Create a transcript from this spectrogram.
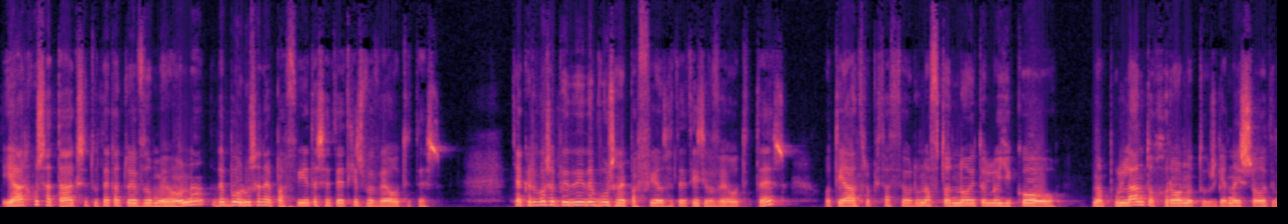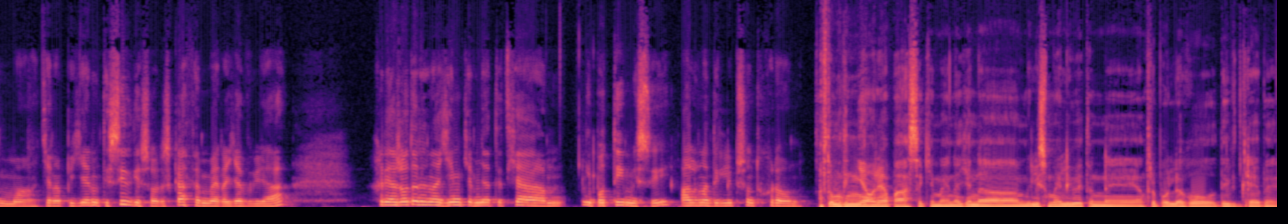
Η άρχουσα τάξη του 17ου αιώνα δεν μπορούσε να επαφίεται σε τέτοιες βεβαιότητες. Και ακριβώς επειδή δεν μπορούσαν να επαφίονται σε τέτοιες βεβαιότητες, ότι οι άνθρωποι θα θεωρούν αυτονόητο λογικό να πουλάνε το χρόνο τους για ένα εισόδημα και να πηγαίνουν τις ίδιες ώρες κάθε μέρα για δουλειά, χρειαζόταν να γίνει και μια τέτοια υποτίμηση άλλων αντιλήψεων του χρόνου. Αυτό μου δίνει μια ωραία πάσα και εμένα για να μιλήσουμε λίγο για τον ε, ανθρωπολόγο David Graeber,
